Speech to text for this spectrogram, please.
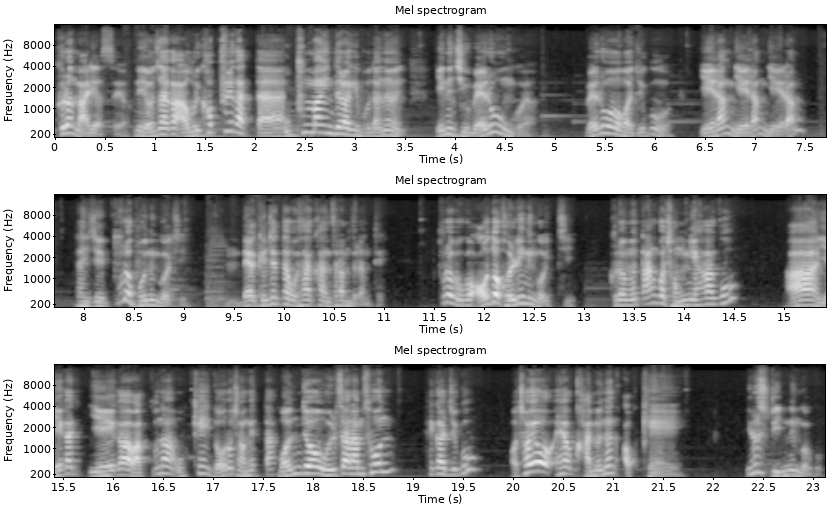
그런 말이었어요. 근데 여자가, 아, 우리 커플 같다. 오픈 마인드라기보다는 얘는 지금 외로운 거야. 외로워가지고, 얘랑 얘랑 얘랑 다 이제 뿌려보는 거지. 음, 내가 괜찮다고 생각하는 사람들한테 풀어보고 얻어 걸리는 거 있지. 그러면 딴 거 정리하고 아 얘가 얘가 왔구나 오케이 너로 정했다. 먼저 올 사람 손 해가지고 어, 저요 해갖고 가면은 오케이 이럴 수도 있는 거고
